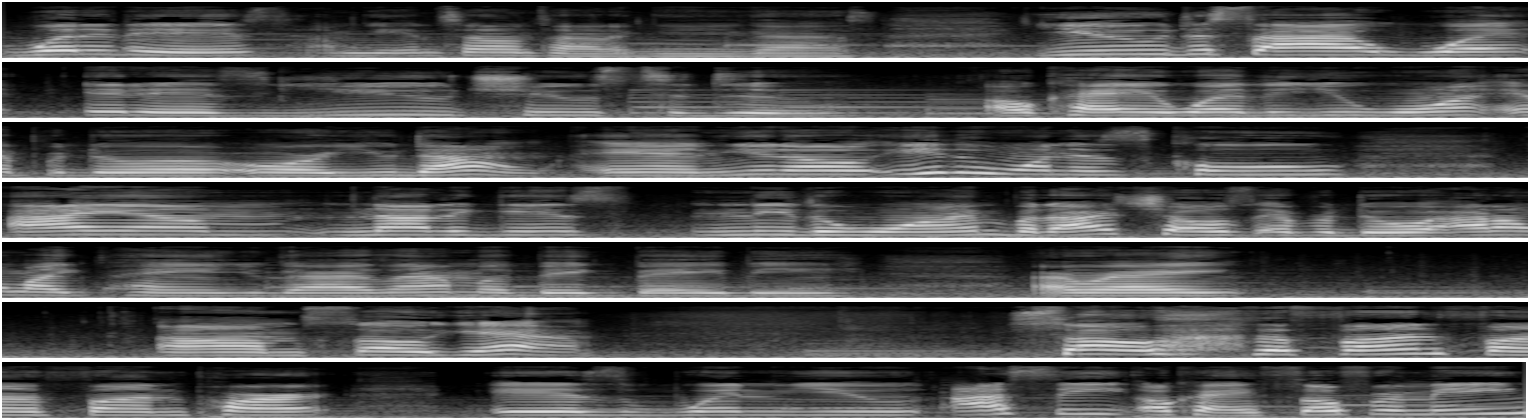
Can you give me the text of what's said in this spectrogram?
what it is. I'm getting tongue tied again, you guys. You decide what it is you choose to do. Okay, whether you want epidural or you don't, and you know either one is cool. I am not against neither one, but I chose epidural. I don't like pain, you guys. I'm a big baby All right. Um, so yeah. So the fun, fun, fun part is when you I see okay, so for me,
